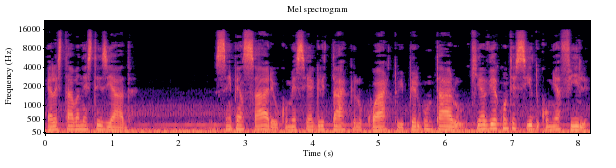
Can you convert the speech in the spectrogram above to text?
Ela estava anestesiada. Sem pensar, eu comecei a gritar pelo quarto e perguntar o que havia acontecido com minha filha.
